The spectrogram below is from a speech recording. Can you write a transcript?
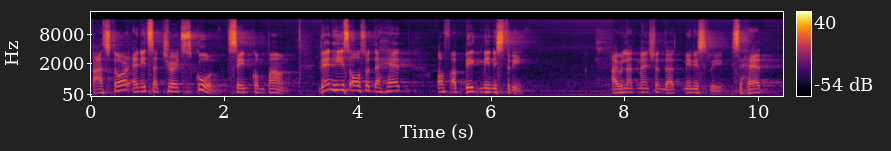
Pastor, and it's a church school, same compound. Then he is also the head of a big ministry. I will not mention that ministry. A head.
